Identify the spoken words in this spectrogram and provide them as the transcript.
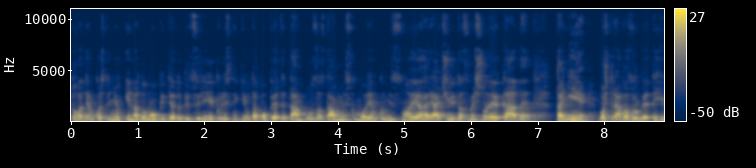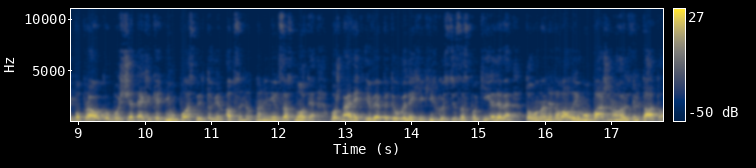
то Вадим Костенюк і надумав піти до піцерії колісників та попити там у заставницькому ринку міцної, гарячої та смачної кави. Та ні, бо ж треба зробити і поправку, бо ще декілька днів поспіль, то він абсолютно не міг заснути, бо ж навіть і випити у великій кількості заспокійливе, то воно не давало йому бажаного результату,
